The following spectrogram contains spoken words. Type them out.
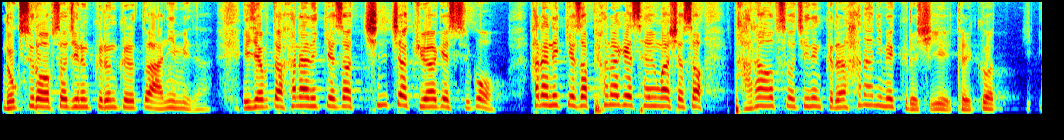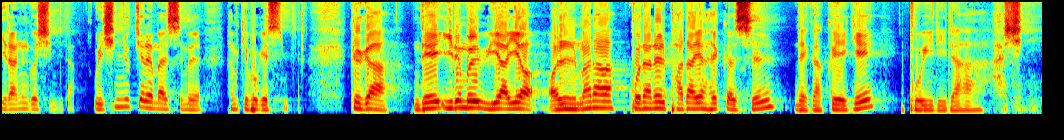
녹수로 없어지는 그런 그릇도 아닙니다. 이제부터 하나님께서 진짜 귀하게 쓰고 하나님께서 편하게 사용하셔서 달아 없어지는 그런 하나님의 그릇이 될 것이라는 것입니다. 우리 16절의 말씀을 함께 보겠습니다. 그가 내 이름을 위하여 얼마나 고난을 받아야 할 것을 내가 그에게 보이리라 하시니.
